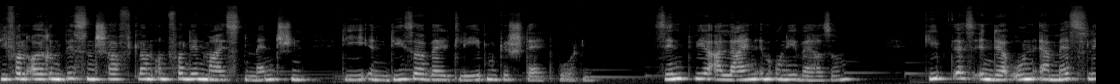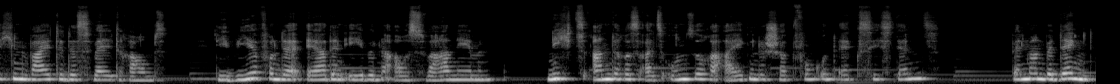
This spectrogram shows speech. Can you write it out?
die von euren Wissenschaftlern und von den meisten Menschen, die in dieser Welt leben, gestellt wurden. Sind wir allein im Universum? Gibt es in der unermesslichen Weite des Weltraums, die wir von der Erdenebene aus wahrnehmen, nichts anderes als unsere eigene Schöpfung und Existenz? Wenn man bedenkt,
